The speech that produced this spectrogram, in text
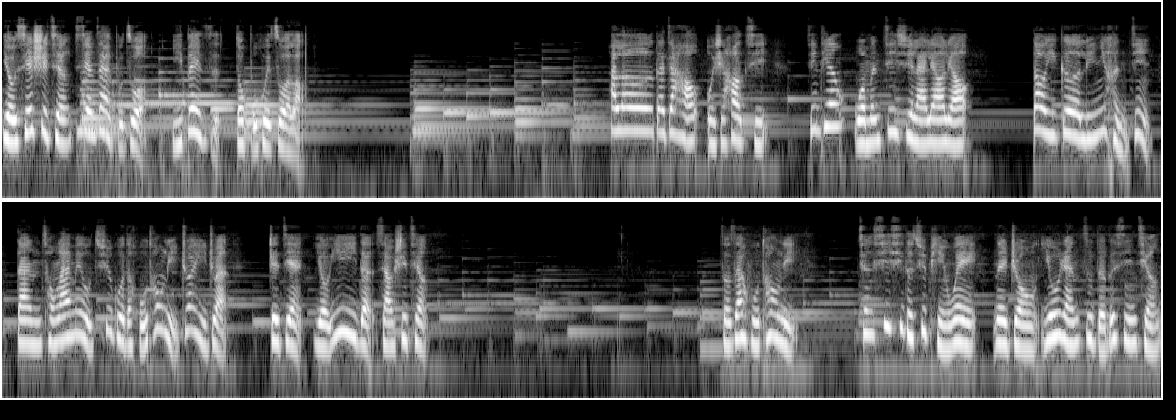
有些事情现在不做，一辈子都不会做了。Hello，大家好，我是好奇，今天我们继续来聊聊，到一个离你很近但从来没有去过的胡同里转一转，这件有意义的小事情。走在胡同里，请细细的去品味那种悠然自得的心情。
